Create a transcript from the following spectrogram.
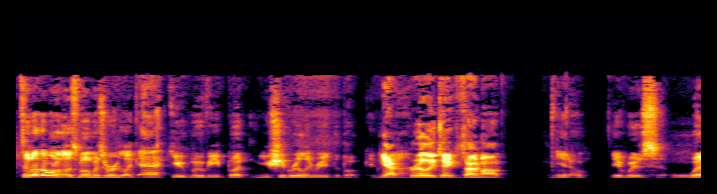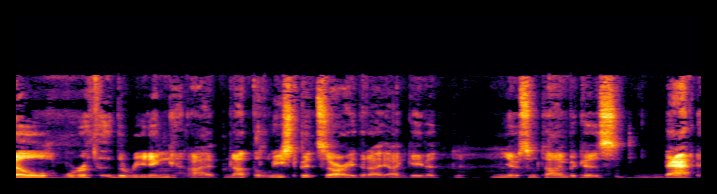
it's another one of those moments where like ah cute movie but you should really read the book yeah, Uh, really take time out. you know, it was well worth the reading. I'm not the least bit sorry that I, I gave it, you know, some time because that,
